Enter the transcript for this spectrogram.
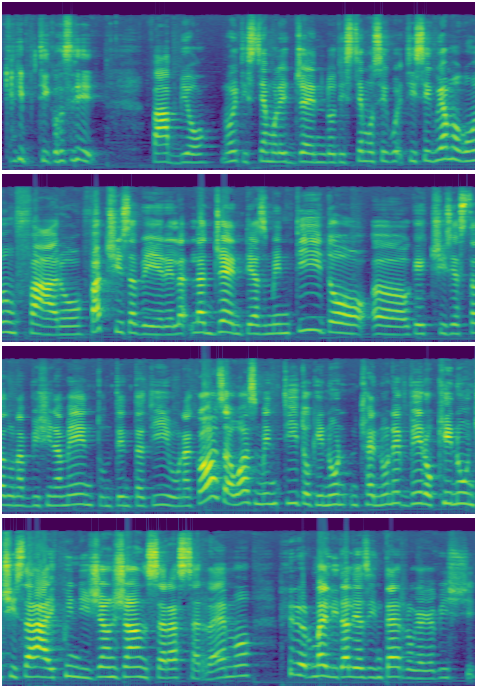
Criptico, sì. Fabio, noi ti stiamo leggendo, ti, stiamo segu- ti seguiamo come un faro, facci sapere, la, la gente ha smentito uh, che ci sia stato un avvicinamento, un tentativo, una cosa, o ha smentito che non, cioè non è vero che non ci sarà e quindi Jean Jean sarà a Sanremo? Perché ormai l'Italia si interroga, capisci?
